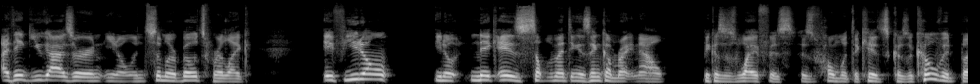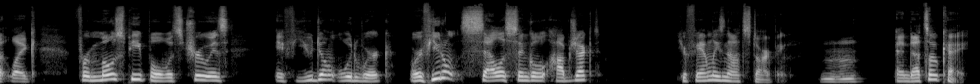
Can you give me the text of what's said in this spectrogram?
I think you guys are in, you know, in similar boats where like if you don't, you know, Nick is supplementing his income right now because his wife is is home with the kids because of COVID, but like for most people what's true is if you don't woodwork or if you don't sell a single object, your family's not starving. Mm-hmm. And that's okay.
